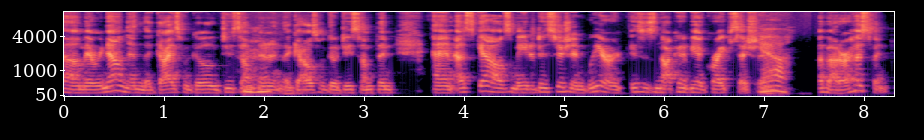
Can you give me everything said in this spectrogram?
um, every now and then, the guys would go do something, and the gals would go do something. And us gals made a decision: we are. This is not going to be a gripe session about our husband.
